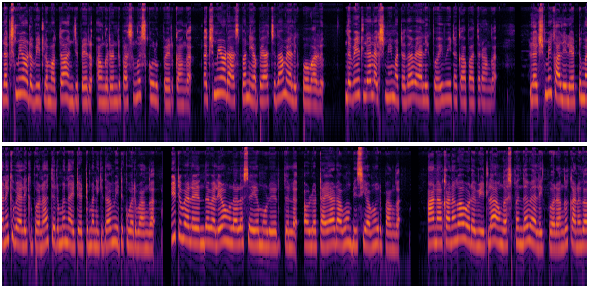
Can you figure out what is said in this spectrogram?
லக்ஷ்மியோட வீட்டில் மொத்தம் அஞ்சு பேர். அவங்க ரெண்டு பசங்க ஸ்கூலுக்கு போயிருக்காங்க. லக்ஷ்மியோட ஹஸ்பண்ட் எப்பயாச்சும் தான் வேலைக்கு போவார். இந்த வீட்டில் லக்ஷ்மி மட்டும் தான் வேலைக்கு போய் வீட்டை காப்பாற்றுறாங்க லக்ஷ்மி காலையில் எட்டு மணிக்கு வேலைக்கு போனால் திரும்ப நைட் எட்டு மணிக்கு தான் வீட்டுக்கு வருவாங்க. வீட்டு வேலை எந்த வேலையும் அவங்களால செய்ய முடியறதில்ல. அவ்வளோ டயர்டாகவும் பிஸியாகவும் இருப்பாங்க. ஆனால் கனகாவோட வீட்டில் அவங்க ஹஸ்பண்ட் தான் வேலைக்கு போகிறாங்க கனகா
